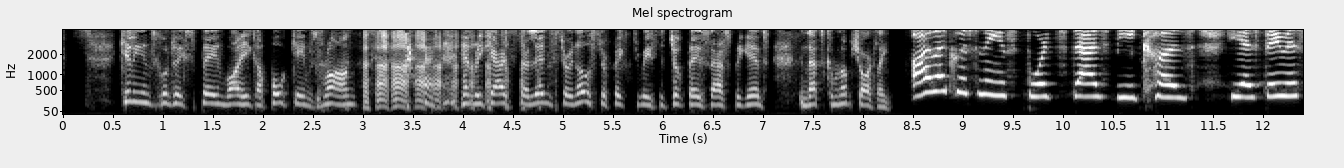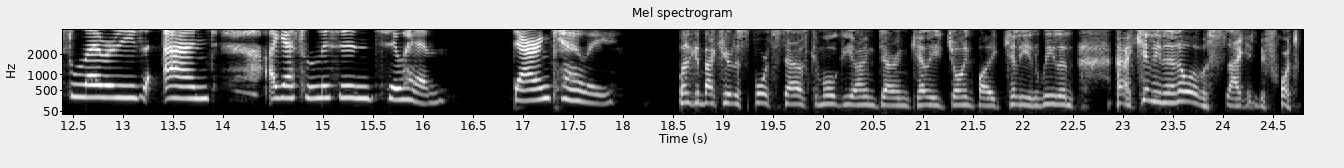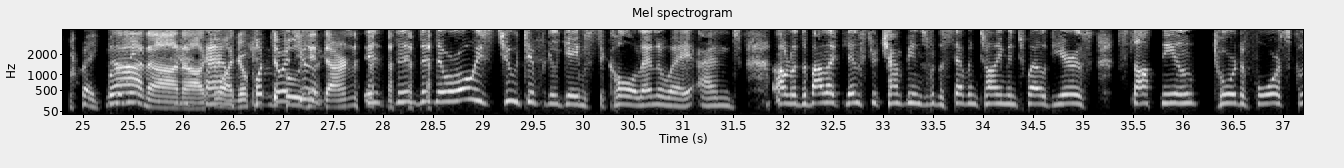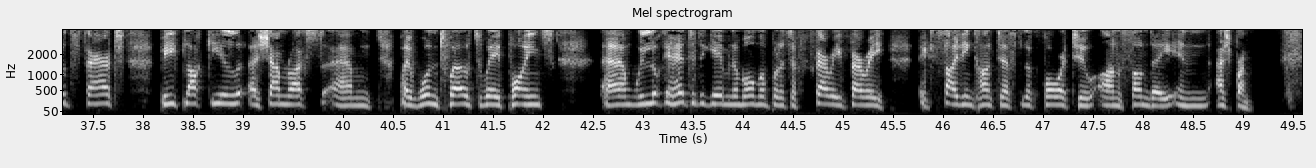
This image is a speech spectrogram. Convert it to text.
Killian's going to explain why he got both games wrong in regards to their Leinster and Ulster victories that took place last weekend. And that's coming up shortly. I like listening to Sports Stats because he has famous celebrities and I guess listen to him. Darren Kelly. Welcome back here to Sports Stars Camogie. I'm Darren Kelly, joined by Killian Whelan. Uh, Killian, I know I was slagging before the break. But no, I mean, no, no. Come um, on, you're putting the boot two, in, Darren. there, there were always two difficult games to call anyway. And Oulart-The Ballagh, Leinster champions for the seventh time in 12 years. Slaughtneil, tour de force, good start. Beat Loughgiel uh, Shamrocks um, by 112 to 8 points. Um, we look ahead to the game in a moment, but it's a very, very exciting contest to look forward to on Sunday in Ashbourne.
